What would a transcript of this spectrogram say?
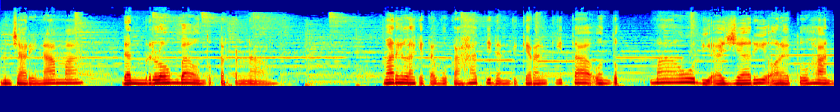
mencari nama, dan berlomba untuk terkenal. Marilah kita buka hati dan pikiran kita untuk mau diajari oleh Tuhan,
